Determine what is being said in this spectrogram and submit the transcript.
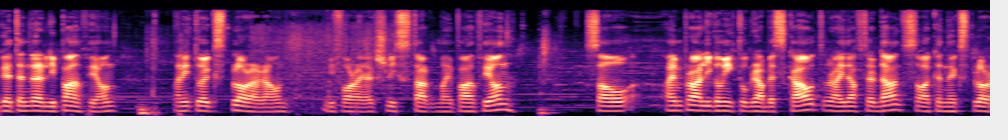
get an early pantheon. I need to explore around before I actually start my pantheon. So I'm probably going to grab a scout right after that so I can explore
